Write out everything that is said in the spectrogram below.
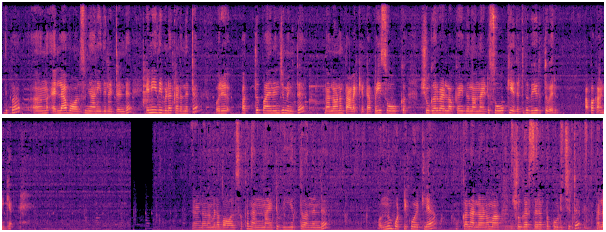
ഇതിപ്പോൾ എല്ലാ ബോൾസും ഞാൻ ഇതിലിട്ടുണ്ട് ഇനി ഇത് ഇവിടെ കിടന്നിട്ട് ഒരു പത്ത് പതിനഞ്ച് മിനിറ്റ് നല്ലോണം തിളക്കട്ടെ. അപ്പോൾ ഈ സോക്ക് ഷുഗർ വെള്ളമൊക്കെ ഇത് നന്നായിട്ട് സോക്ക് ചെയ്തിട്ട് ഇത് വീർത്ത് വരും. അപ്പോൾ കാണിക്കാം. രണ്ടോ നമ്മുടെ ബോൾസൊക്കെ നന്നായിട്ട് വീർത്ത് വന്നിട്ടുണ്ട്. ഒന്നും പൊട്ടിപ്പോയിട്ടില്ല. ഒക്കെ നല്ലോണം ആ ഷുഗർ സിറപ്പ് കുടിച്ചിട്ട് നല്ല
